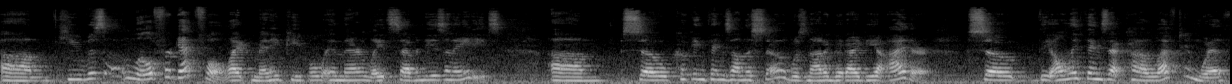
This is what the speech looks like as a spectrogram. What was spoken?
Um, he was a little forgetful, like many people in their late 70s and 80s. Um, so cooking things on the stove was not a good idea either. So the only things that kind of left him with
